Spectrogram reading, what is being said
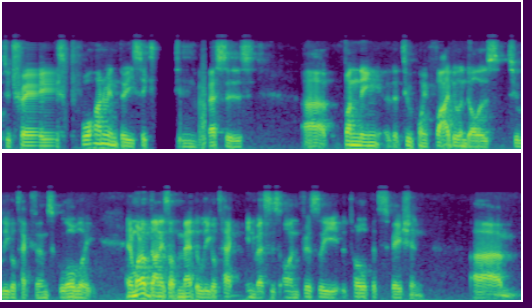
to trace 436 investors uh, funding the $2.5 billion to legal tech firms globally. And what I've done is I've met the legal tech investors on firstly the total participation um,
